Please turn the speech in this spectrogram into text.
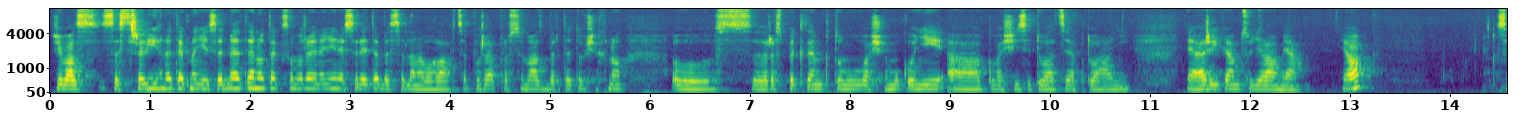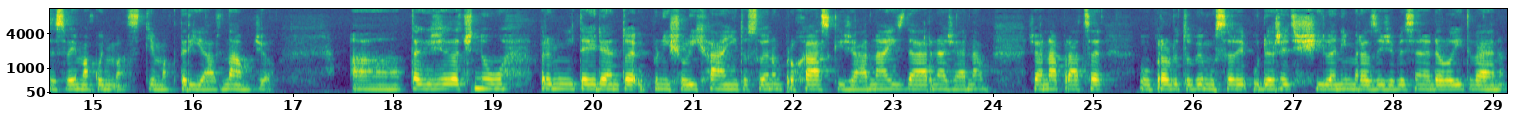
že vás se střelí hned, jak na ně sednete, no tak samozřejmě na ně nesedejte bez sedla na vohlávce. Pořád prosím vás, berte to všechno s respektem k tomu vašemu koni a k vaší situaci aktuální. Já říkám, co dělám já. Jo? Se svýma koňma, s těma, který já znám, jo. A, takže začnu první týden, to je úplný šolíchání, to jsou jenom procházky, žádná jízdárna, žádná, žádná práce. Opravdu to by museli udeřit šílený mrazy, že by se nedalo jít ven.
